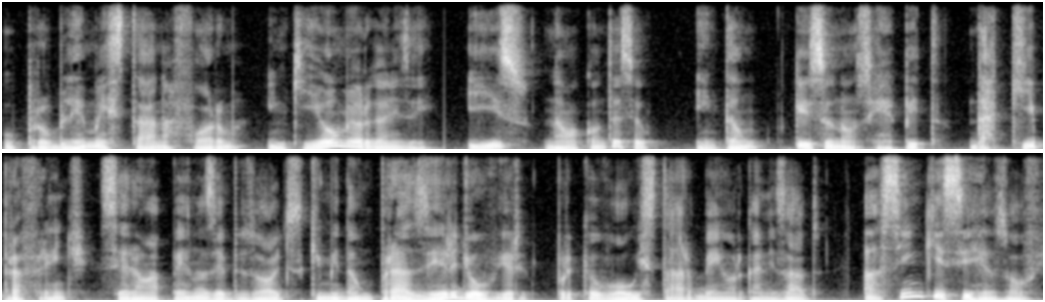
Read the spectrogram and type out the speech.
O problema está na forma em que eu me organizei. E isso não aconteceu. Então, que isso não se repita. Daqui para frente serão apenas episódios que me dão prazer de ouvir, porque eu vou estar bem organizado assim que se resolve.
